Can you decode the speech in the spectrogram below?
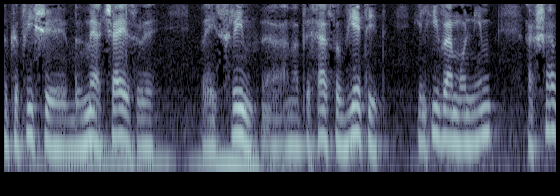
וכפי שבמאה ה-19 וה-20 המהפכה הסובייטית הלהיבה המונים, עכשיו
